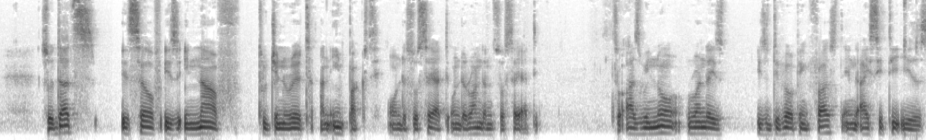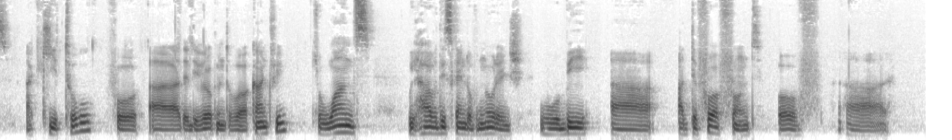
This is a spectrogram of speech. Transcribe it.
so that itself is enough to generate an impact on the society, on the Rwandan society. So as we know, Rwanda is is developing fast, and ICT is a key tool for uh, the development of our country. So once we have this kind of knowledge, we will be uh, at the forefront of uh,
